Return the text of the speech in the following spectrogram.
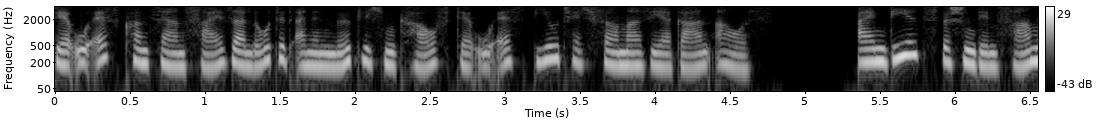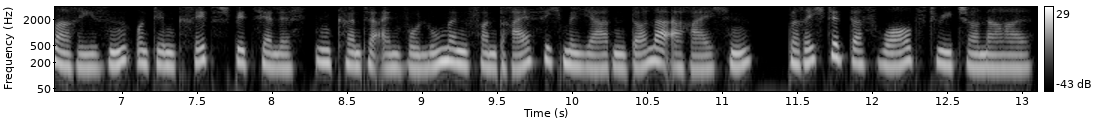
Der US-Konzern Pfizer lotet einen möglichen Kauf der US-Biotech-Firma Seagan aus. Ein Deal zwischen dem Pharma-Riesen und dem Krebsspezialisten könnte ein Volumen von 30 Milliarden Dollar erreichen, berichtet das Wall Street Journal.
